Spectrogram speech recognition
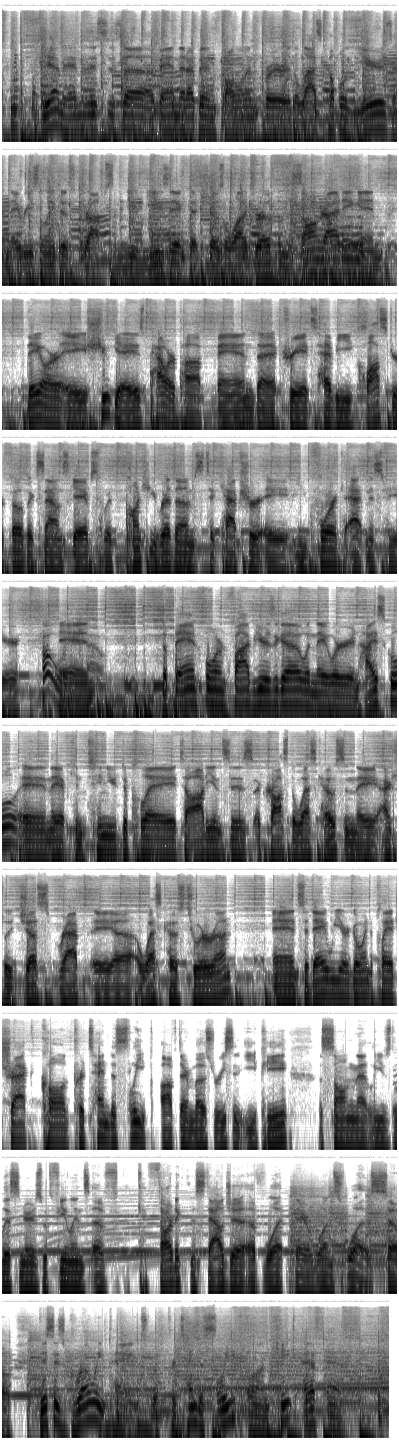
Yeah, man. This is uh, a band that I've been following for the last couple years, and they recently just dropped some new music that shows a lot of growth in the songwriting. And they are a shoegaze power pop band that creates heavy claustrophobic soundscapes with punchy rhythms to capture a euphoric atmosphere. Holy and cow. The band formed five years ago when they were in high school, and they have continued to play to audiences across the West Coast. And they actually just wrapped a, uh, a West Coast tour run. And today we are going to play a track called Pretend to Sleep off their most recent EP, a song that leaves listeners with feelings of cathartic nostalgia of what there once was. So this is Growing Pains with Pretend to Sleep on Kink FM.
